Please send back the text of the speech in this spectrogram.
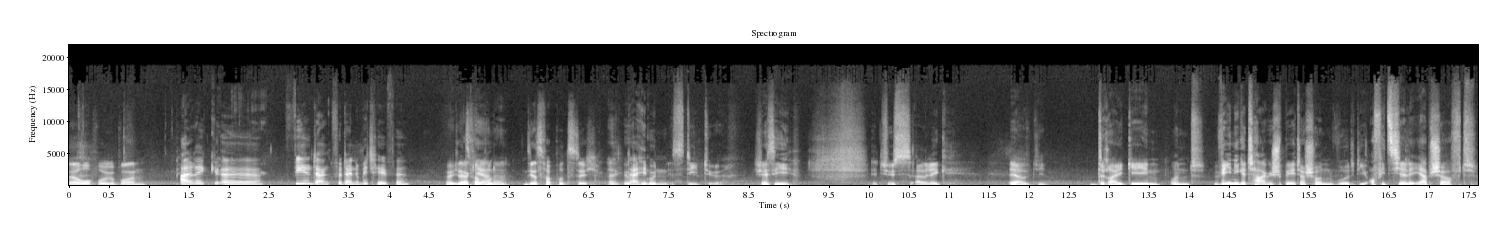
Wäre hochwohlgeboren. Alrik, äh, vielen Dank für deine Mithilfe. Äh, ja, jetzt gerne. Und jetzt verputzt dich. Äh, Da gut. hinten ist die Tür. Tschüssi. Tschüss, Alrik. Ja, die drei gehen. Und wenige Tage später schon wurde die offizielle Erbschaft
